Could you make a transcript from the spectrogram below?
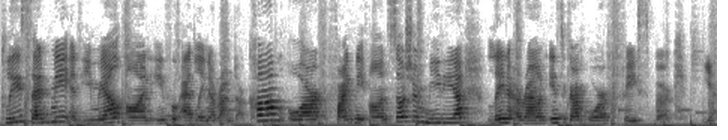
please send me an email on info at lenaround.com or find me on social media, Lena Around, Instagram or Facebook. Yes.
